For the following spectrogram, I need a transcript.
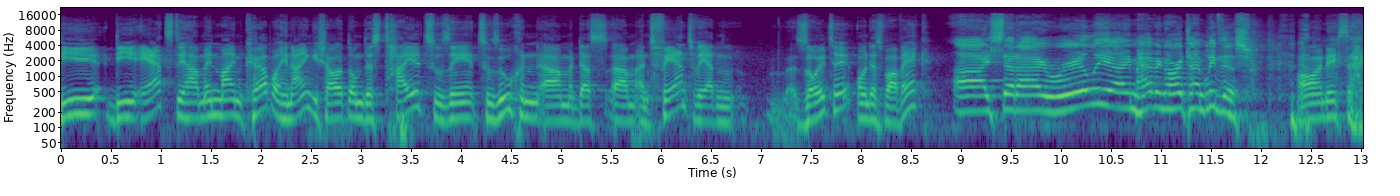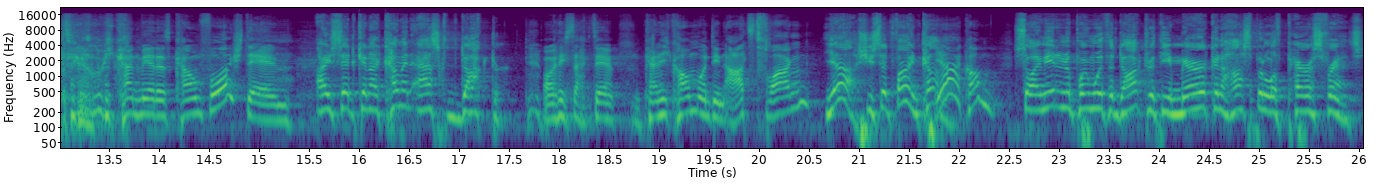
Die, die Ärzte haben in meinen Körper hineingeschaut, um das Teil zu, sehen, zu suchen, ähm, das ähm, entfernt werden sollte und es war weg. I said, I really, I'm having a hard time believe this. Und ich sagte, ich kann mir das kaum vorstellen. I said, can I come and ask the doctor? Und ich sagte, kann ich kommen und den Arzt fragen? Yeah, she said, fine, come. Ja, komm. So I made an appointment with the doctor at the American Hospital of Paris, France.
